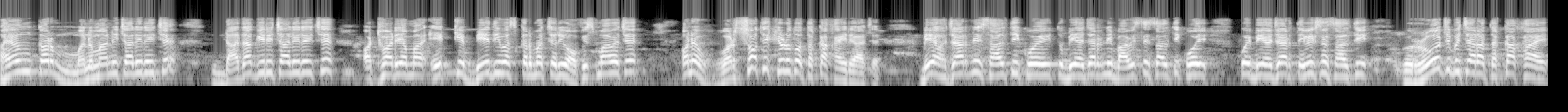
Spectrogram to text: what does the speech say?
ભયંકર મનમાની ચાલી રહી છે, દાદાગીરી ચાલી રહી છે, અઠવાડિયામાં એક કે બે દિવસ કર્મચારીઓ ઓફિસમાં આવે છે અને વર્ષોથી ખેડૂતો ધક્કા ખાઈ રહ્યા છે. બે હજારની સાલથી કોઈ, તો બે હજારની બાવીસની સાલથી કોઈ કોઈ બે હજાર ત્રેવીસની સાલથી રોજ બિચારા ધક્કા ખાય,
